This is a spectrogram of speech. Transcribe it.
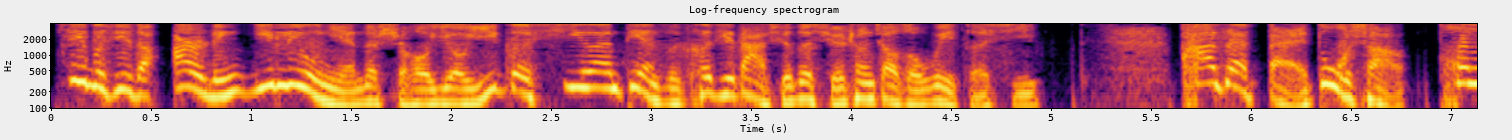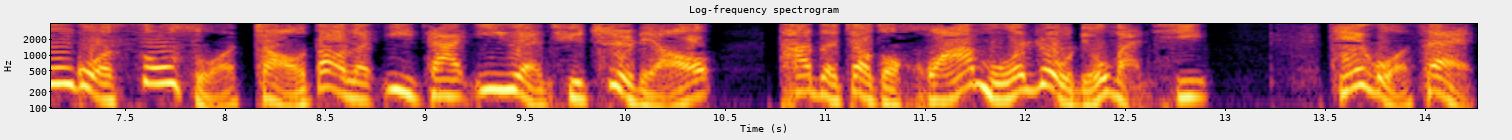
记不记得二零一六年的时候，有一个西安电子科技大学的学生叫做魏则西，他在百度上通过搜索找到了一家医院去治疗他的叫做滑膜肉瘤晚期，结果在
